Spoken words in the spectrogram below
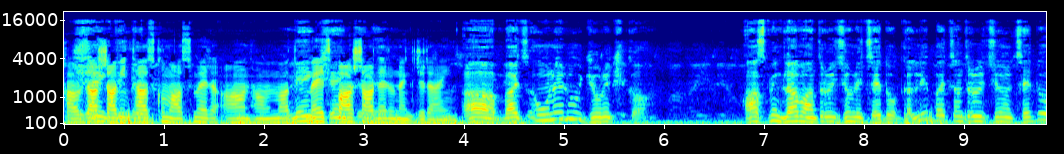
քարոզարշավի ընթացքում ասում էր անհամեմատ մեծ պաշարներ ունենք ջրային։ Հա, բայց ունելու ջուրը չկա։ Ասում ենք լավ ընտրությունից հետո կլինի, բայց ընտրությունից հետո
